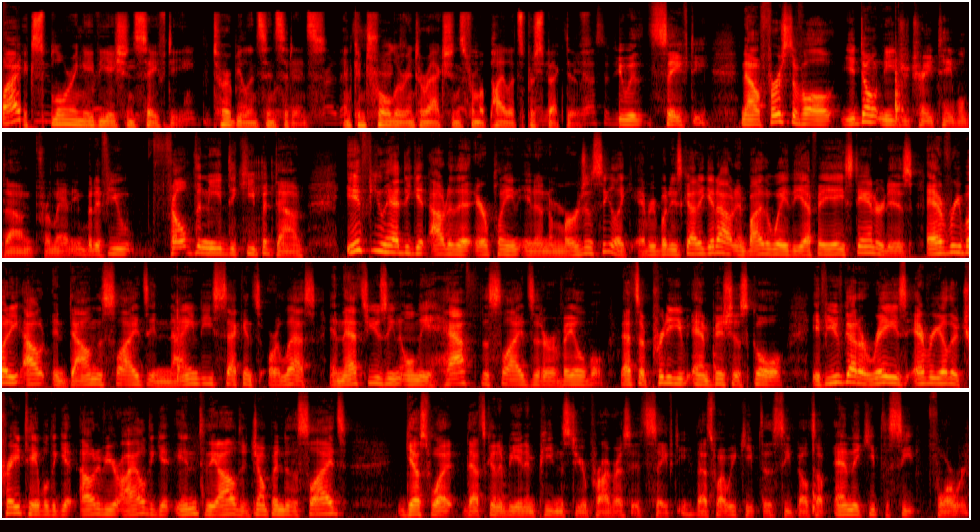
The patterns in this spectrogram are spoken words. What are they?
Exploring aviation safety, turbulence incidents, and controller interactions from a pilot's perspective. It has to do with safety. Now, first of all, you don't need your tray table down for landing, but if you felt the need to keep it down, if you had to get out of that airplane in an emergency, like everybody's got to get out, and by the way, the FAA standard is everybody out and down the slides in 90 seconds or less, and that's using only half the slides that are available. That's a pretty ambitious goal. If you've got to raise every other tray table to get out of your aisle, to get into the aisle, to jump into the slides, guess what? That's going to be an impedance to your progress. It's safety. That's why we keep the seatbelts up and they keep the seat forward.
